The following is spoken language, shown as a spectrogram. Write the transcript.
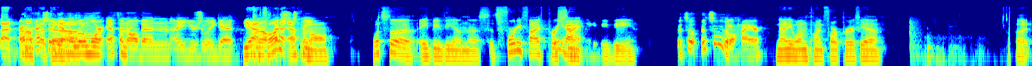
That, I'm not that actually getting a little more ethanol than I usually get. Yeah, it's a lot of that's me. ethanol. What's the ABV on this? It's 45% ABV, It's a it's a little higher. 91.4 proof. Yeah, but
